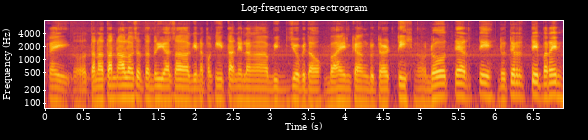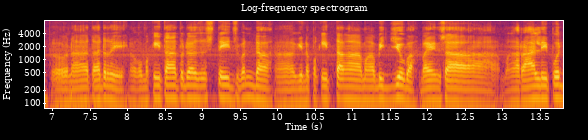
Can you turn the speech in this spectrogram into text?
kay so, tanatan lang sa ta diri ah, sa ginapakita nila nga video bitaw. Bahin kang Duterte no? Duterte Duterte pa rin. So na ta diri no, kung makita na to da stage banda ah, ginapakita nga mga video ba? Bahin sa mga rally pod.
